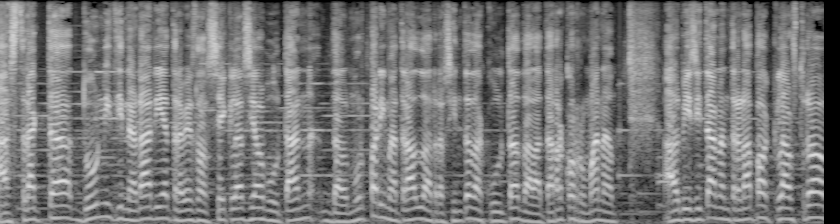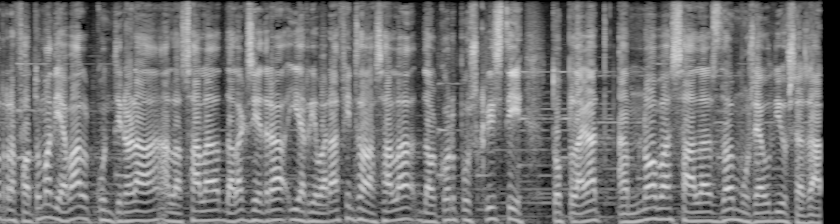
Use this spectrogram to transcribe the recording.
Es tracta d'un itinerari a través dels segles i al voltant del mur perimetral del recinte de culte de la Tàrraco romana. El visitant entrarà pel claustre al refletor medieval, continuarà a la sala de l'Exedra i arribarà fins a la sala del Corpus Christi, tot plegat amb noves sales del Museu Diocesà.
